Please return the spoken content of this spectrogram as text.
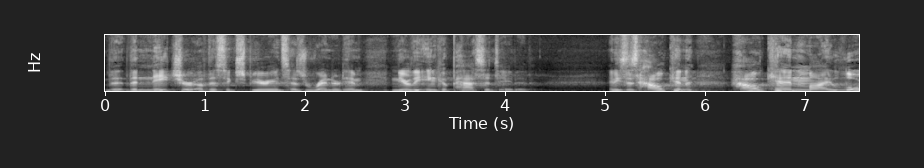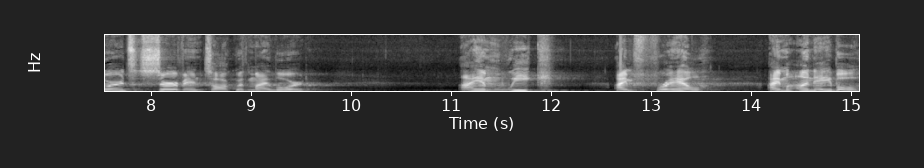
The, the nature of this experience has rendered him nearly incapacitated. And he says, How can, how can my Lord's servant talk with my Lord? I am weak. I'm frail. I'm unable.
